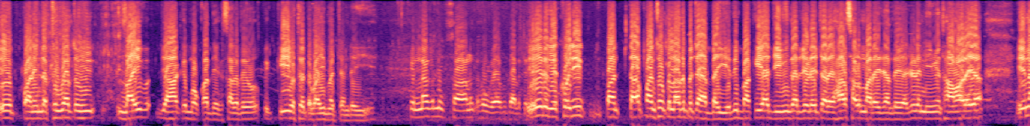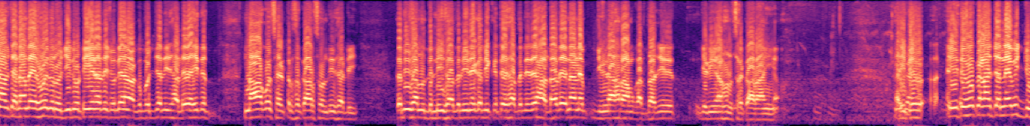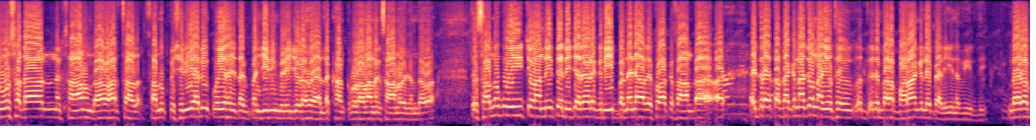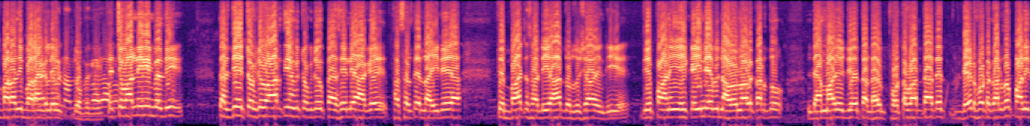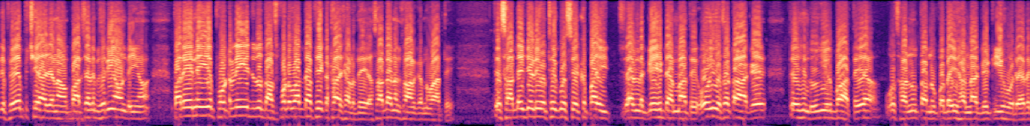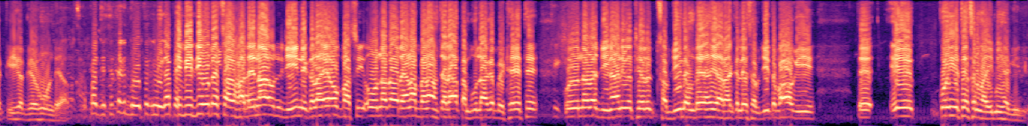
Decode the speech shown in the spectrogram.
ਇਹ ਪਾਣੀ ਲੱਥੂਗਾ ਤੁਸੀਂ ਲਾਈਵ ਜਾ ਕੇ ਮੌਕਾ ਦੇਖ ਸਕਦੇ ਹੋ ਕਿ ਕੀ ਉੱਥੇ ਤਬਾਹੀ ਮਚਣ ਡਈ ਹੈ ਕਿੰਨਾ ਕੁ ਨੁਕਸਾਨ ਹੋ ਗਿਆ ਗੱਲ ਕਰੀਏ? ਇਹ ਵੇਖੋ ਜੀ 4-500 ਕਿੱਲਾ ਤੇ ਪੰਚਾਇਤ ਦਾ ਹੀ ਇਹਦੀ ਬਾਕੀ ਆ ਜ਼ਿਮੀਂਦਾਰ ਜਿਹੜੇ ਵਿਚਾਰੇ ਹਰ ਸਾਲ ਮਾਰੇ ਜਾਂਦੇ ਆ ਜਿਹੜੇ ਨੀਵੇਂ ਥਾਂ ਵਾਲੇ ਆ ਇਹਨਾਂ ਵਿਚਾਰਿਆਂ ਦਾ ਇਹੋ ਹੀ ਰੋਜੀ ਰੋਟੀ ਇਹਨਾਂ ਦੇ ਚੁੱਲ੍ਹਿਆਂ ਨੂੰ ਅੱਗ ਬੁੱਝ ਜਾਂਦੀ ਸਾਡੇ ਅਸੀਂ ਤੇ ਨਾ ਕੋਈ ਸੈਕਟਰ ਸਰਕਾਰ ਸੁਣਦੀ ਸਾਡੀ। ਕਦੀ ਸਾਨੂੰ ਦਿੱਲੀ ਸੱਦ ਲਈ ਨੇ ਕਦੀ ਕਿਤੇ ਸੱਦ ਲਈ ਤੇ ਸਾਡਾ ਤੇ ਇਹਨਾਂ ਨੇ ਜੀਣਾ ਹਰਾਮ ਕਰਤਾ ਜੀ ਜਿਹੜੀਆਂ ਹੁਣ ਸਰਕਾਰਾਂ ਆਈਆਂ। ਅਸੀਂ ਤੇ ਅਸੀਂ ਤੇ ਉਹ ਕਹਿਣਾ ਚਾਹੁੰਦੇ ਆ ਵੀ ਜੋ ਸਾਡਾ ਨੁਕਸਾਨ ਹੁੰਦਾ ਵਾ ਹਰ ਸਾਲ, ਸਾਨੂੰ ਪਿਛਲੀ ਵਾਰ ਵੀ ਕੋਈ ਹਜੇ ਤੱਕ ਪੰਜੀ ਨਹੀਂ ਮਿਲੀ ਜਿਹੜਾ ਹੋਇਆ, ਲੱਖਾਂ ਕਰੋੜਾਂ ਦਾ ਨੁਕਸਾਨ ਹੋ ਜਾਂਦਾ ਵਾ। ਤੇ ਸਾਨੂੰ ਕੋਈ ਚਵਾਨੀ ਢੇਲੀ ਚਾਰੇ ਵਾਲੇ ਗਰੀਬ ਬੰਦੇ ਨੇ ਆ ਵੇਖੋ ਆ ਕਿਸਾਨ ਦਾ ਅ- ਇੱਧਰ ਤੁਹਾਡਾ ਕਿੰਨਾ ਝੋਨਾ ਜੀ, ਉੱਥੇ ਇਹਦੇ 12 ਕਿੱਲੇ ਪੈਲੀ ਹੈ ਵੀਰ ਦੀ। ਮੇਰਾ 12 ਦੀ 12 ਕਿੱਲੇ ਡੁੱਬ ਗਈ। ਤੇ ਚਵਾਨੀ ਨਹੀਂ ਮਿਲਦੀ। ਕਰਜ਼ੇ ਚੁੱਕ ਚੁੱਕ, ਆੜਤੀਆਂ ਚੁੱਕ ਚੁੱਕ ਪੈਸੇ ਲਿਆ ਕੇ ਫਸਲ ਤੇ ਲਾਈ ਦੇ ਆ। ਤੇ ਬਾਅਦ ਚ ਸਾਡੀ ਆਹ ਦੁਰਦਸ਼ਾ ਹੋ ਜਾਂਦੀ ਏ। ਜੇ ਪਾਣੀ ਇਹ ਕਹੀ ਨੇ ਵੀ ਨਾਲੋਂ ਨਾਲ ਕੱਢ ਦੋ ਡੈਮਾਂ 'ਚ ਜੇ ਤੁਹਾਡਾ ਫੁੱਟ ਵੱਧਦਾ ਤੇ 1.5 ਫੁੱਟ ਕੱਢ ਦੋ ਪਾਣੀ ਤੇ ਫੇਰ ਪਿੱਛੇ ਆ ਜਾਣਾ ਬਾਰਿਸ਼ਾਂ ਦੇ ਬਥੇਰੀਆਂ ਹੋਣ ਡਈਆਂ। ਪਰ ਇਹ ਨਹੀਂ ਇਹ ਫੁੱਟ ਨਹੀਂ ਜਦੋਂ 10 ਫੁੱਟ ਵੱਧਦਾ ਫੇਰ ਇਕੱਠਾ ਛੱਡਦੇ ਆ ਸਾਡਾ ਨੁਕਸਾਨ ਕਰਨ ਵਾਸਤੇ। ਤੇ ਸਾਡੇ ਜਿਹੜੇ ਉੱਥੇ ਕੋਈ ਸਿੱਖ ਭਾਈ ਲੱਗੇ ਸੀ ਡੈਮਾਂ ਤੇ ਉਹ ਵੀ ਉੱਥੇ ਢਾ ਕੇ ਤੇ ਹਿੰਦੂ ਵੀਰ ਬਹਾਤੇ ਆ ਉਹ ਸਾਨੂੰ ਤੁਹਾਨੂੰ ਪਤਾ ਹੀ ਸਾਡਾ ਅੱਗੇ ਕੀ ਹੋ ਰਿਹਾ ਤੇ ਕੀ ਅੱਗੇ ਹੋਣ ਡਿਆ। ਆਪਾਂ ਜਿੱਥੇ ਤੱਕ ਦੂਰ ਤੱਕ ਨਿਗਾਹ ਤੇ ਵੀਰ ਜੀ ਉਹ ਤੇ ਸਾਡੇ ਨਾਲ ਜੀ ਨਿਕਲ ਆਏ ਉਹ ਬਸ ਉਹਨਾਂ ਦਾ ਰਹਿਣਾ ਬਹਿਣਾ ਵਿਚਾਰਾ ਤੰਬੂ ਲਾ ਕੇ ਬੈਠੇ ਇੱਥੇ। ਕੋਈ ਉਹਨਾਂ ਦਾ ਜੀਣਾ ਨਹੀਂ ਉੱਥੇ ਸਬਜ਼ੀ ਲਾਉਂਦੇ ਆ ਹਜ਼ਾਰਾਂ ਕਿੱਲੇ ਸਬਜ਼ੀ ਤਬਾਹ ਹੋ ਗਈ ਤੇ ਇਹ ਕੋਈ ਇੱਥੇ ਸੁਣਵਾਈ ਨਹੀਂ ਹੈਗੀ ਜੀ।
